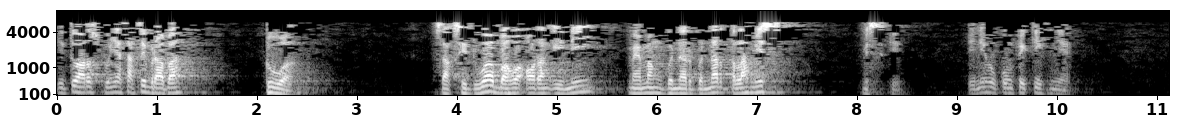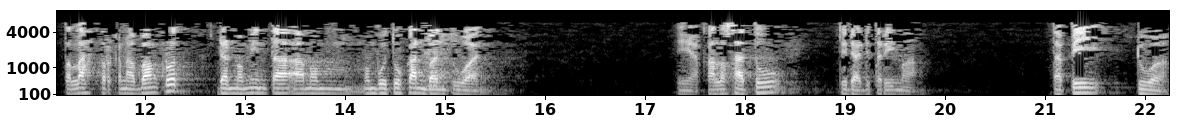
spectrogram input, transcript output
itu harus punya saksi berapa? Dua. Saksi dua bahwa orang ini memang benar-benar telah mis miskin. Ini hukum fikihnya. Telah terkena bangkrut dan meminta uh, membutuhkan bantuan. Iya, kalau satu tidak diterima. Tapi dua.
